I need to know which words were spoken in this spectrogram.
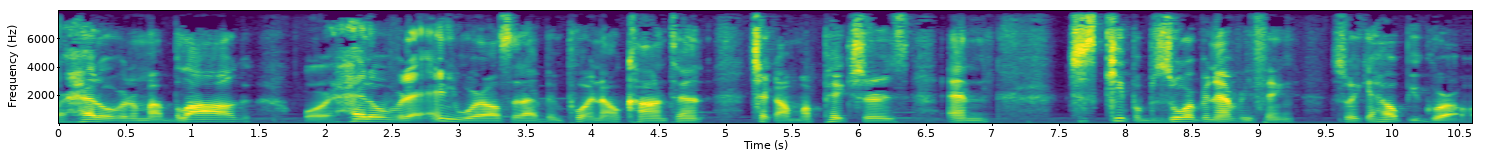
or head over to my blog, or head over to anywhere else that I've been putting out content. Check out my pictures and just keep absorbing everything so it can help you grow.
